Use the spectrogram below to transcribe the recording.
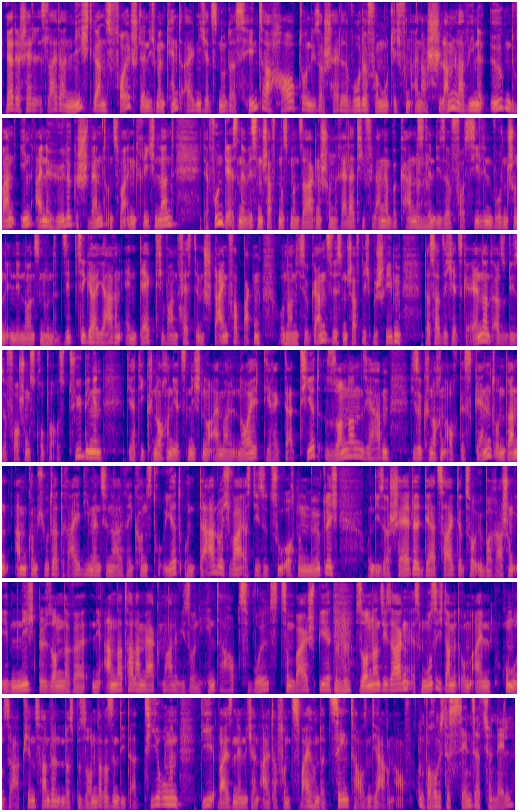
Ja, der Schädel ist leider nicht ganz vollständig. Man kennt eigentlich jetzt nur das Hinterhaupt und dieser Schädel wurde vermutlich von einer Schlammlawine irgendwann in eine Höhle geschwemmt und zwar in Griechenland. Der Fund, der ist in der Wissenschaft, muss man sagen, schon relativ lange bekannt, mhm. denn diese Fossilien wurden schon in den 1970er Jahren entdeckt. Die waren fest im Stein verbacken und noch nicht so ganz wissenschaftlich beschrieben. Das hat sich jetzt geändert. Also diese Forschungsgruppe aus Tübingen, die hat die Knochen jetzt nicht nur einmal neu direkt datiert, sondern sie haben diese Knochen auch gescannt und dann am Computer dreidimensional rekonstruiert und dadurch war erst diese Zuordnung möglich. Und dieser Schädel, der zeigte zur Überraschung eben nicht besondere Neandertaler-Merkmale, wie so ein Hinterhauptswulst zum Beispiel, mhm. sondern sie sagen, es muss sich damit um einen Homo sapiens handeln. Und das Besondere sind die Datierungen, die weisen nämlich ein Alter von 210.000 Jahren auf. Und warum ist das sensationell?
